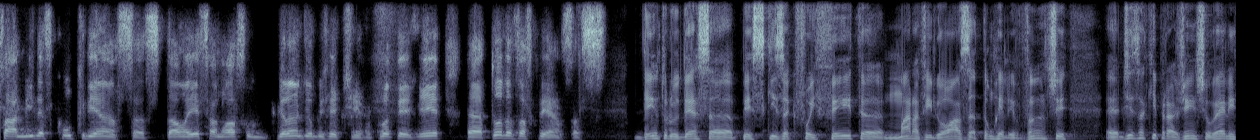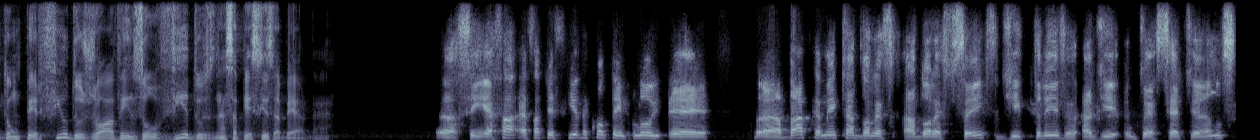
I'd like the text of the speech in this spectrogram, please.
famílias com crianças. Então, esse é o nosso grande objetivo: proteger uh, todas as crianças. Dentro dessa pesquisa que foi feita, maravilhosa, tão relevante, é, diz aqui para a gente, Wellington, o perfil dos jovens ouvidos nessa pesquisa aberta. Uh, sim, essa, essa pesquisa contemplou é, basicamente adolescentes de 13 a de 17 anos.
